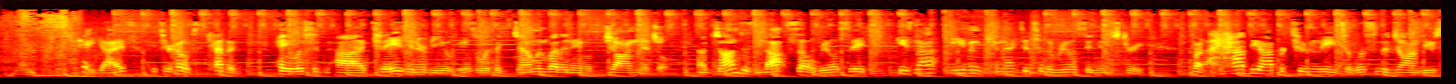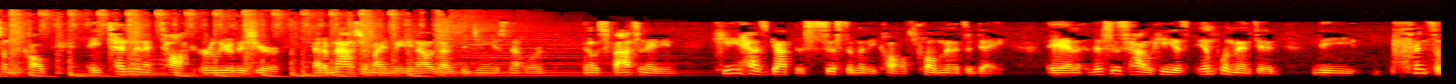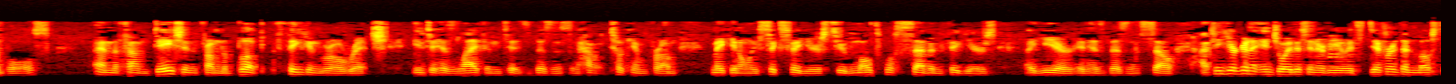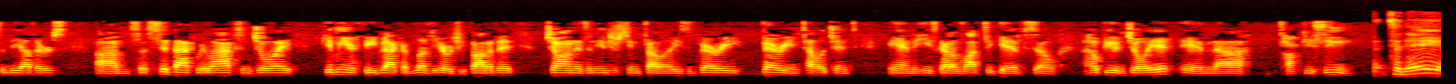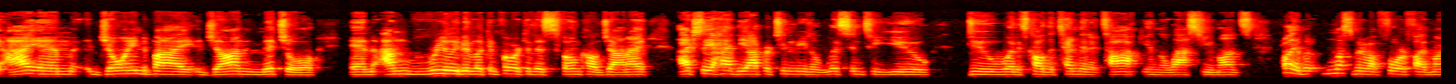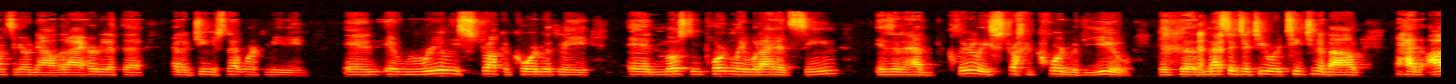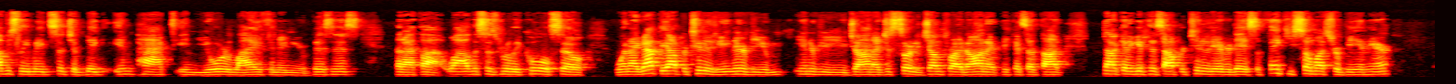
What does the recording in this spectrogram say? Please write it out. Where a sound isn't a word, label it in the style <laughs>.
Hey guys, it's your host, Kevin. Hey, listen, uh, today's interview is with a gentleman by the name of John Mitchell. Now, John does not sell real estate. He's not even connected to the real estate industry. But I had the opportunity to listen to John do something called a 10 minute talk earlier this year at a mastermind meeting I was at at the Genius Network. And it was fascinating. He has got this system that he calls 12 minutes a day. And this is how he has implemented the principles and the foundation from the book Think and Grow Rich into his life and into his business and how it took him from making only six figures to multiple seven figures a year in his business. So I think you're going to enjoy this interview. It's different than most of the others. Um, so sit back, relax, enjoy. Give me your feedback. I'd love to hear what you thought of it. John is an interesting fellow. He's very, very intelligent and he's got a lot to give. So I hope you enjoy it and uh, talk to you soon. Today, I am joined by John Mitchell, and I'm really been looking forward to this phone call, John. I actually had the opportunity to listen to you do what is called the 10 minute talk in the last few months. Probably, but must have been about four or five months ago now that I heard it at the at a Genius Network meeting, and it really struck a chord with me. And most importantly, what I had seen is that it had clearly <laughs> struck a chord with you. With the <laughs> message that you were teaching about had obviously made such a big impact in your life and in your business that I thought, wow, this is really cool. So when I got the opportunity to interview interview you, John, I just sort of jumped right on it because I thought not going to get this opportunity every day. So thank you so much for being here.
